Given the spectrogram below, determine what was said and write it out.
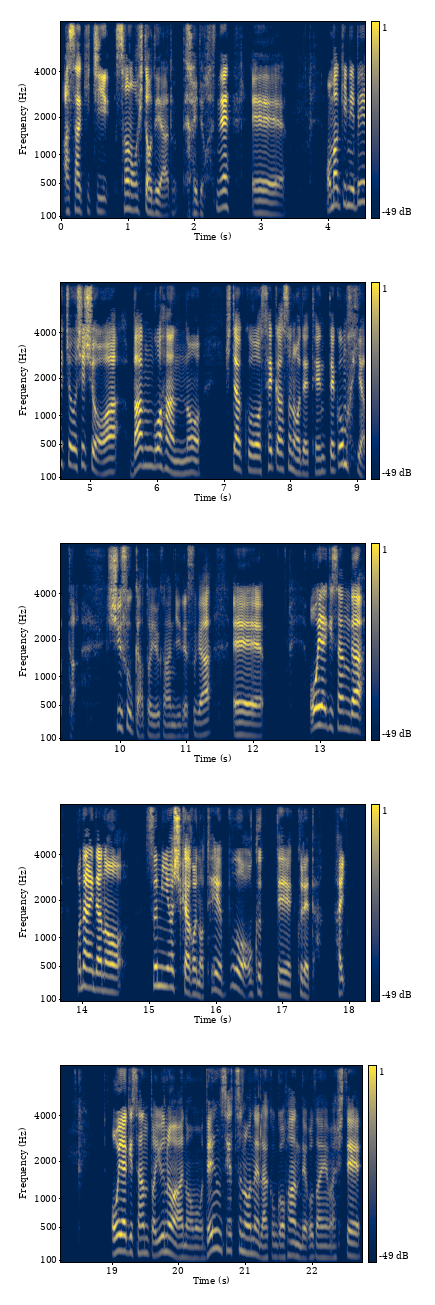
朝吉その人であるって書いてますね。えー、おまけに米朝師匠は晩ご飯の支度をせかすのでてんてこまいやった。主婦かという感じですが、えー、大八木さんがこの間の住吉かごのテープを送ってくれた。はい。大八木さんというのは、あの、もう伝説のね、落語ファンでございまして、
